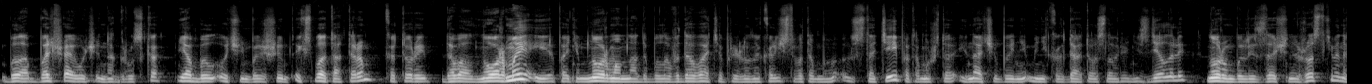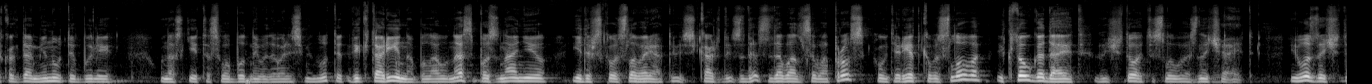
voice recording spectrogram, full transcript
была большая очень нагрузка. Я был очень большим эксплуататором, который давал нормы, и по этим нормам надо было выдавать определенное количество там, статей, потому что иначе бы мы никогда этого словаря не сделали. Нормы были достаточно жесткими, но когда минуты были у нас какие-то свободные выдавались минуты. Викторина была у нас по знанию идышского словаря. То есть каждый задавался вопрос какого-то редкого слова, и кто угадает, значит, что это слово означает. И вот, значит,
